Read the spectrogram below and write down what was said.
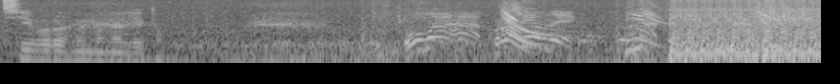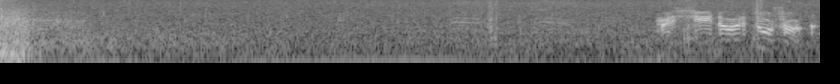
ці вороги монолітом. Увага! Противник! Мерщій до вертушок!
